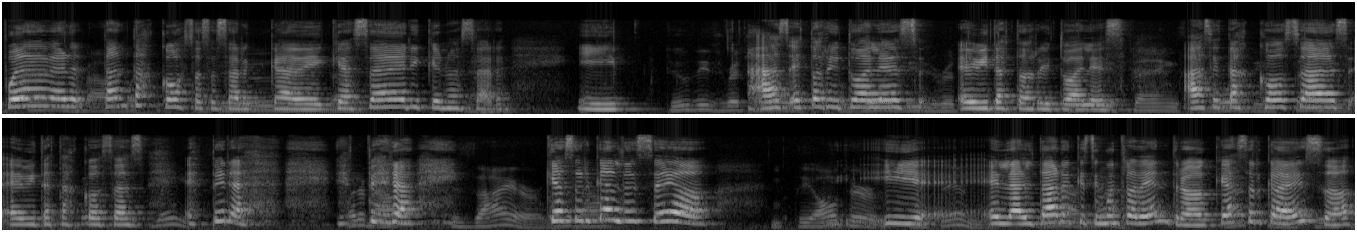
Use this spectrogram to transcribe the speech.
puede haber tantas cosas acerca de qué hacer y qué no hacer. Y Haz estos rituales, evita estos rituales. Haz estas cosas, evita estas cosas. Espera, espera. ¿Qué acerca del deseo? y el altar que se encuentra dentro, ¿qué acerca de eso?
